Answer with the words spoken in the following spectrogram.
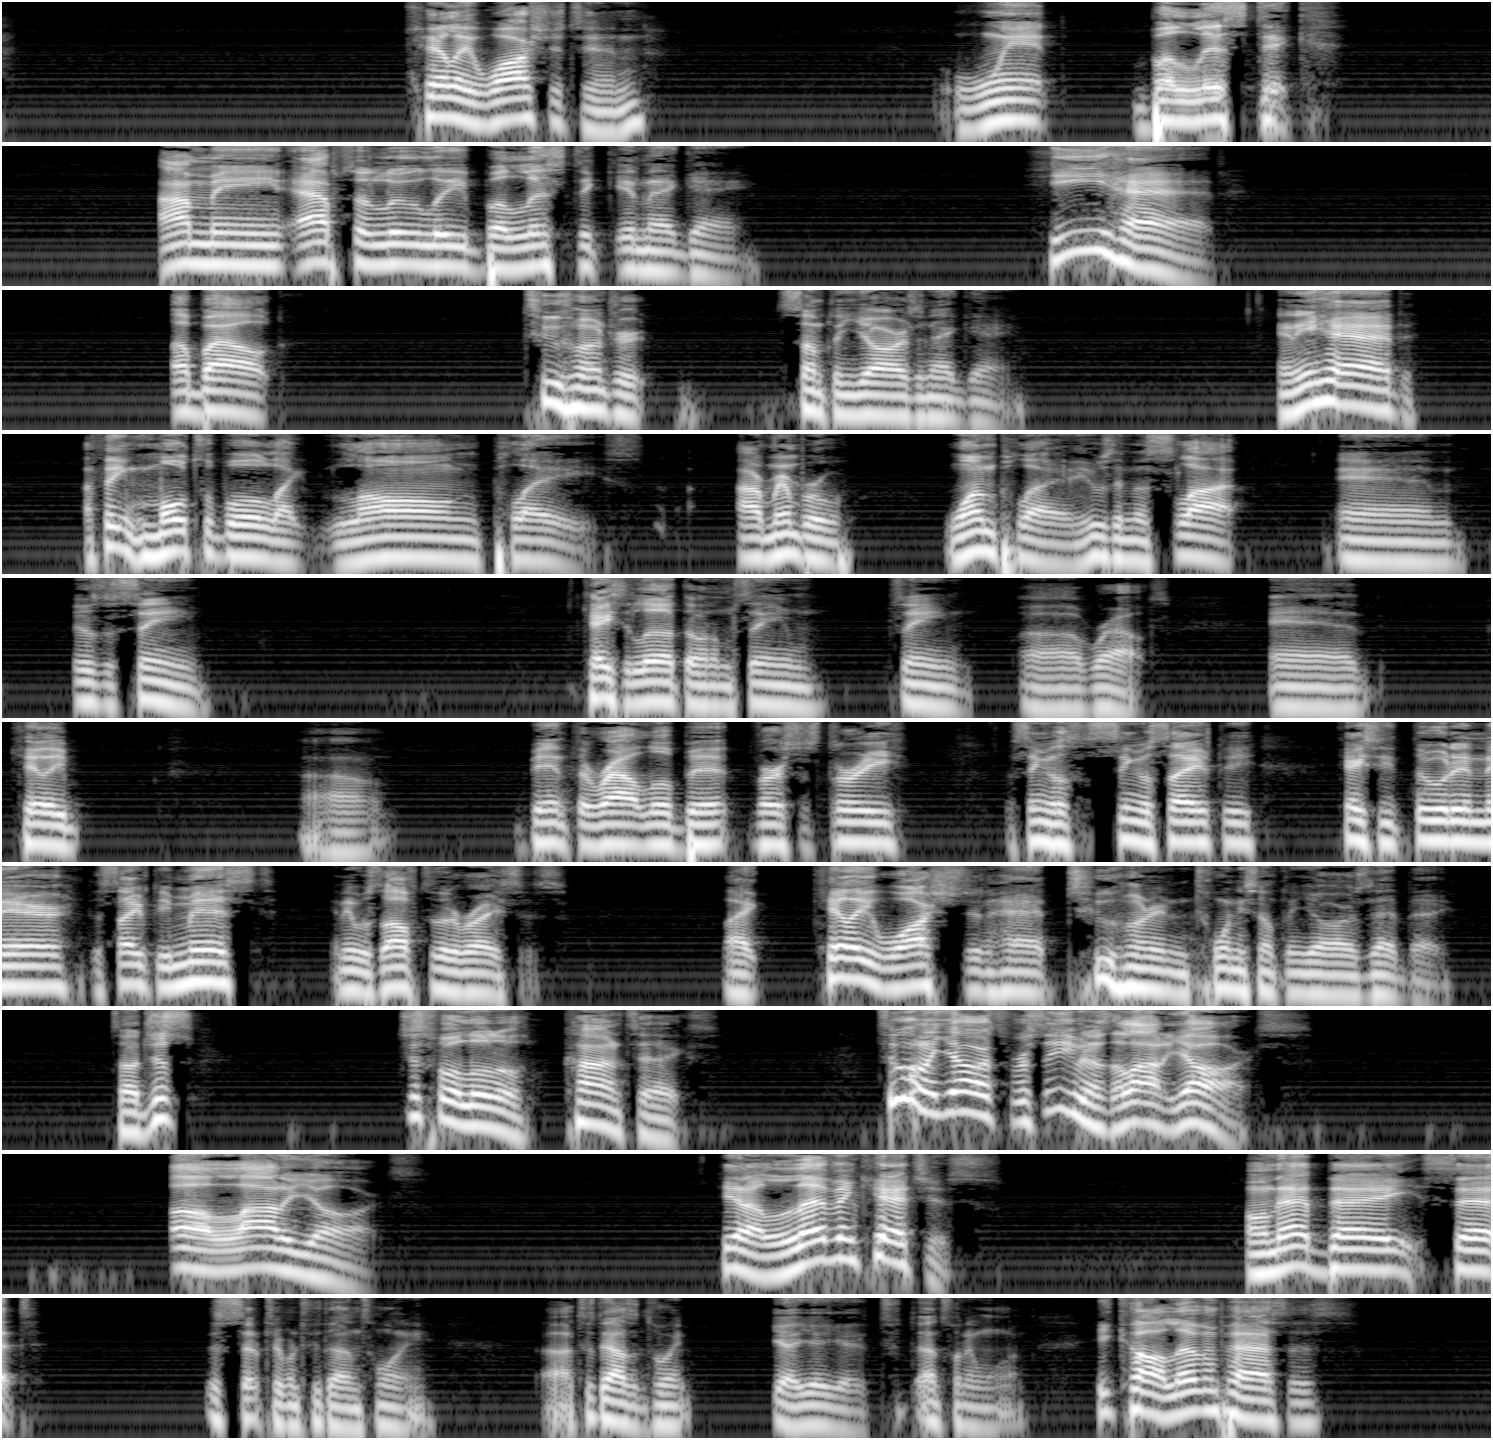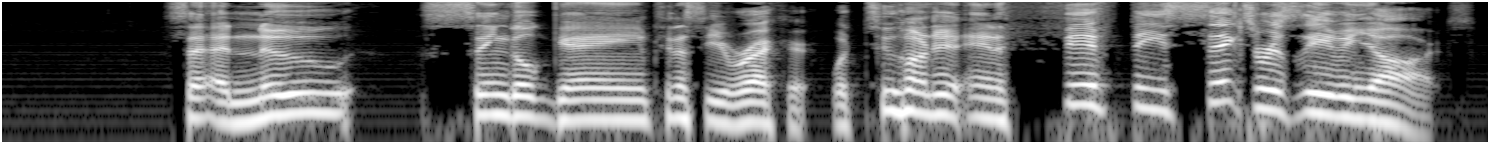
Kelly Washington went ballistic. I mean, absolutely ballistic in that game. He had about 200 something yards in that game. And he had, I think, multiple like long plays. I remember one play, he was in the slot and it was a seam. Casey loved throwing them seam, seam uh, routes. And Kelly uh, bent the route a little bit versus three, a single single safety. Casey threw it in there. The safety missed, and it was off to the races. Like Kelly Washington had 220 something yards that day. So just just for a little context, 200 yards receiving is a lot of yards. A lot of yards. He had 11 catches on that day. Set this is September 2020, uh, 2020. Yeah, yeah, yeah, 2021. He caught 11 passes, set a new single game Tennessee record with 256 receiving yards.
